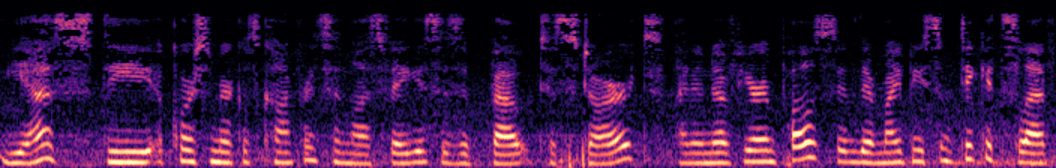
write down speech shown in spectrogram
yes, the A Course in Miracles conference in Las Vegas is about to start. I don't know if you're impulsive. There might be some tickets left.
